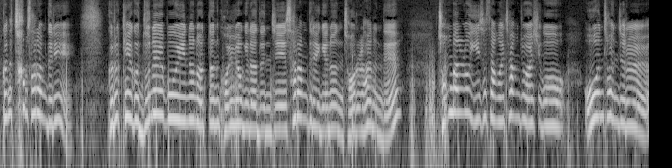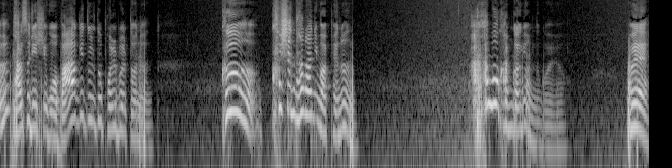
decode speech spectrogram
근데 참 사람들이 그렇게 그 눈에 보이는 어떤 권력이라든지 사람들에게는 절을 하는데 정말로 이 세상을 창조하시고 온 천지를 다스리시고 마귀들도 벌벌 떠는 그 크신 하나님 앞에는 아무 감각이 없는 거예요. 왜?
